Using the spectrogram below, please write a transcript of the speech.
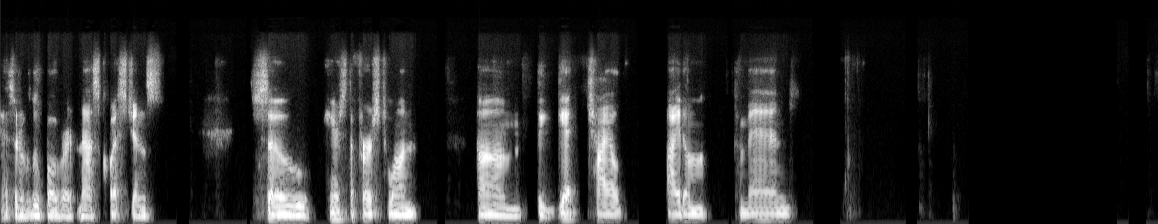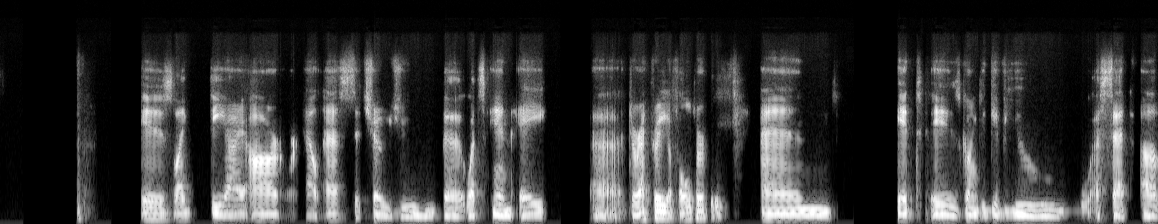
and sort of loop over it and ask questions. So here's the first one. Um, the get child item command is like dir or ls. It shows you the what's in a uh, directory, a folder, and it is going to give you a set of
